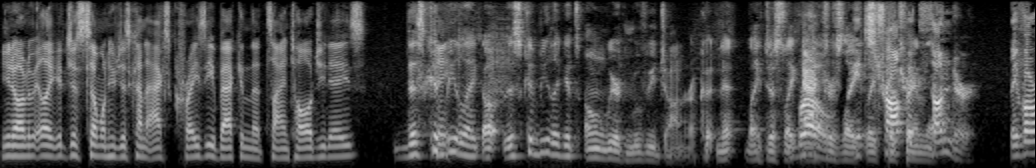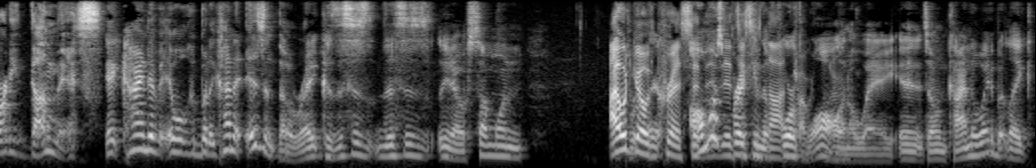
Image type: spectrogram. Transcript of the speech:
You know what I mean? Like it's just someone who just kind of acts crazy back in the Scientology days. This could Can't- be like uh, this could be like its own weird movie genre, couldn't it? Like just like Bro, actors like it's like Tropic portraying the- Thunder. They've already done this. It kind of, it will, but it kind of isn't though, right? Because this is this is you know someone I would go with Chris. Almost it- this breaking the fourth wall in a way, in its own kind of way. But like,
